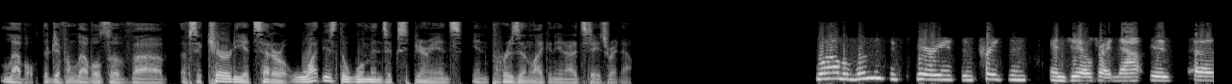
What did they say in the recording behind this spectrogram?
level, the different levels of uh, of security, et cetera. What is the woman's experience in prison like in the United States right now? Well, the women's experience in prisons and jails right now is uh,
